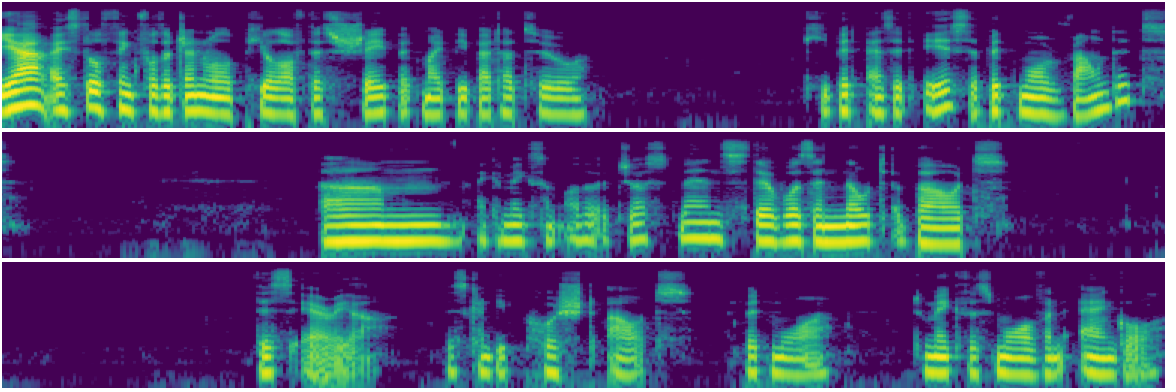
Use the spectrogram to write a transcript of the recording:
Yeah, I still think for the general appeal of this shape, it might be better to keep it as it is, a bit more rounded. Um, I can make some other adjustments. There was a note about this area. This can be pushed out a bit more to make this more of an angle.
